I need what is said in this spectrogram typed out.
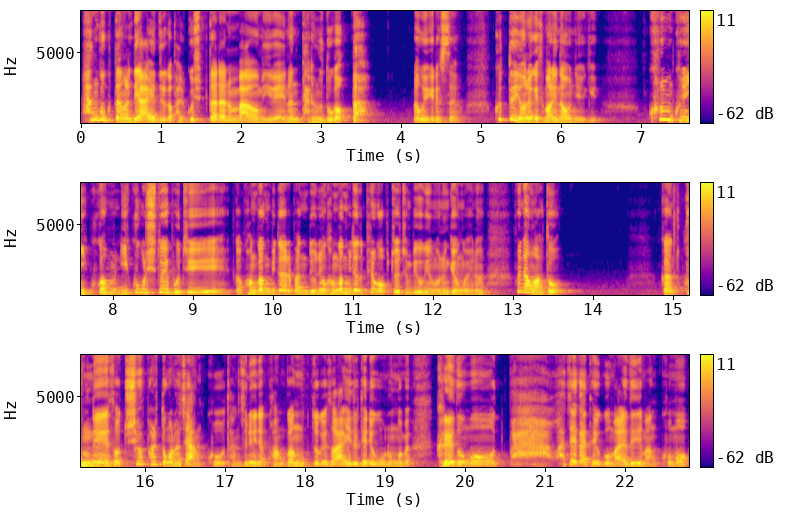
한국 땅을 내 아이들과 밟고 싶다라는 마음 이외에는 다른 의도가 없다라고 얘기를 했어요. 그때 연예계에서 많이 나온 얘기. 그럼 그냥 입국 입국을 시도해 보지. 그러니까 관광 비자를 받는데 요즘 관광 비자도 필요가 없죠. 지금 미국인 오는 경우에는 그냥 와도. 그러니까 국내에서 취업 활동을 하지 않고 단순히 그냥 관광 목적에서 아이들 데리고 오는 거면 그래도 뭐 막 화제가 되고 말들이 많고 뭐,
